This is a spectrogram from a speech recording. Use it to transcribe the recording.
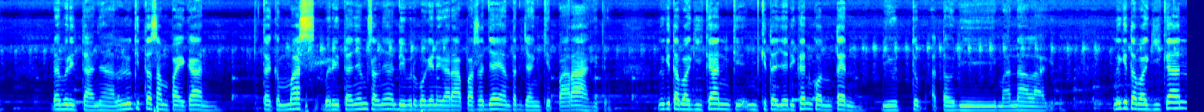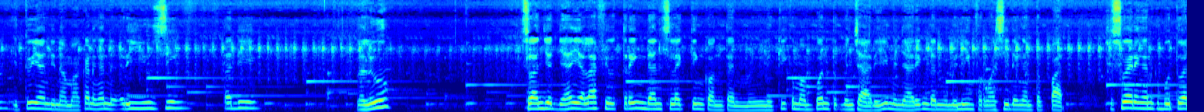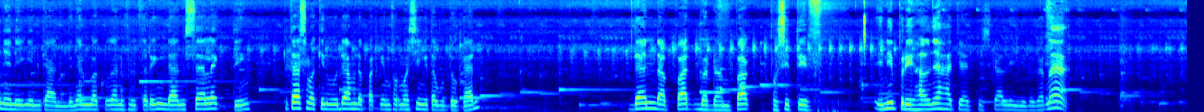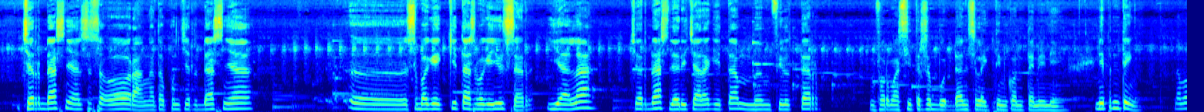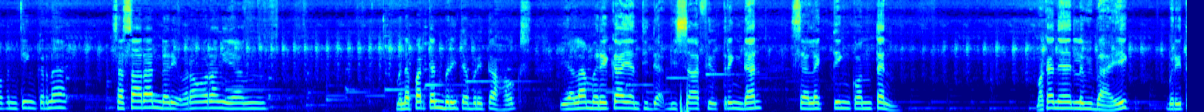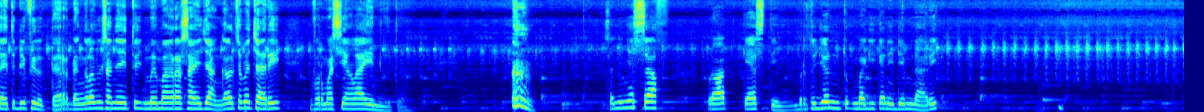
Ada beritanya. Lalu kita sampaikan. Kita kemas beritanya misalnya di berbagai negara apa saja yang terjangkit parah gitu. Lalu kita bagikan kita jadikan konten di YouTube atau di mana lah gitu. Lalu kita bagikan itu yang dinamakan dengan reusing tadi. Lalu Selanjutnya ialah filtering dan selecting konten, memiliki kemampuan untuk mencari, menyaring, dan memilih informasi dengan tepat sesuai dengan kebutuhan yang diinginkan. Dengan melakukan filtering dan selecting, kita semakin mudah mendapatkan informasi yang kita butuhkan dan dapat berdampak positif. Ini perihalnya hati-hati sekali gitu karena cerdasnya seseorang ataupun cerdasnya Eh, sebagai kita sebagai user ialah cerdas dari cara kita memfilter informasi tersebut dan selecting konten ini. Ini penting. Kenapa penting? Karena sasaran dari orang-orang yang mendapatkan berita-berita hoax ialah mereka yang tidak bisa filtering dan selecting konten. Makanya lebih baik berita itu difilter dan kalau misalnya itu memang rasanya janggal coba cari informasi yang lain gitu. Selanjutnya self broadcasting bertujuan untuk membagikan ide menarik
